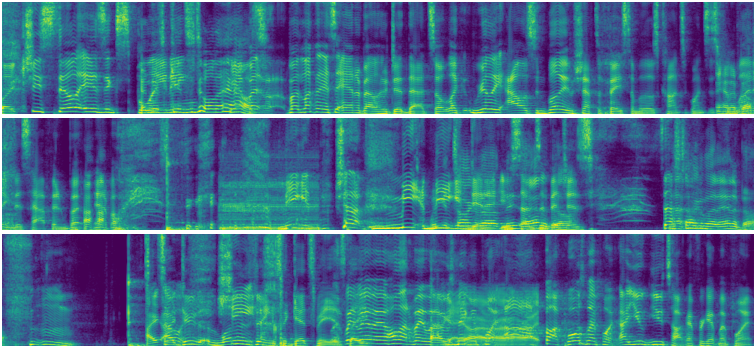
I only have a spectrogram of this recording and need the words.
Like she still is explaining. kid's still in the Yeah, house. but, uh, but luckily it's Annabelle who did that. So like really, Allison Williams should have to face some of those consequences for letting this happen. But Annabelle, Megan, shut up. Me, Megan did it. You sons of bitches. Let's talk about Annabelle. I, So I do. One she- of the things that gets me is Wait, they. wait, wait, hold on, wait, wait. I was Okay, making a all point. right, ah, right. fuck. What was my point? Uh, you, you talk. I forget my point.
